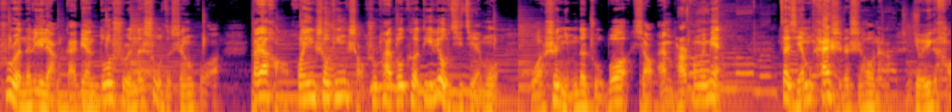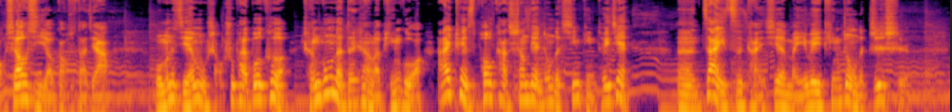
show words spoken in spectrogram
数人的力量改变多数人的数字生活。大家好，欢迎收听少数派播客第六期节目，我是你们的主播小 M 牌方便面。在节目开始的时候呢，有一个好消息要告诉大家，我们的节目少数派播客成功的登上了苹果 iTunes Podcast 商店中的新品推荐。嗯，再一次感谢每一位听众的支持。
